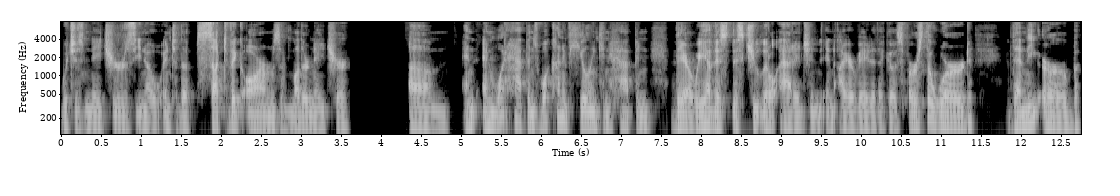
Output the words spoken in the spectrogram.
which is nature's, you know, into the sattvic arms of Mother Nature. Um, and and what happens? What kind of healing can happen there? We have this this cute little adage in, in Ayurveda that goes first the word, then the herb,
